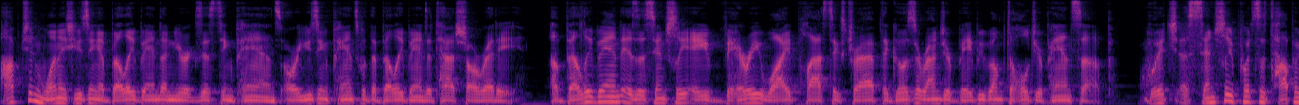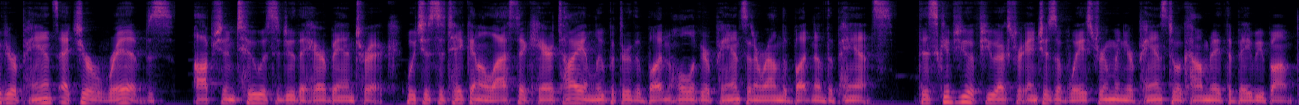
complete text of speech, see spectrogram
Option 1 is using a belly band on your existing pants or using pants with a belly band attached already. A belly band is essentially a very wide plastic strap that goes around your baby bump to hold your pants up, which essentially puts the top of your pants at your ribs. Option 2 is to do the hairband trick, which is to take an elastic hair tie and loop it through the buttonhole of your pants and around the button of the pants. This gives you a few extra inches of waist room in your pants to accommodate the baby bump.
